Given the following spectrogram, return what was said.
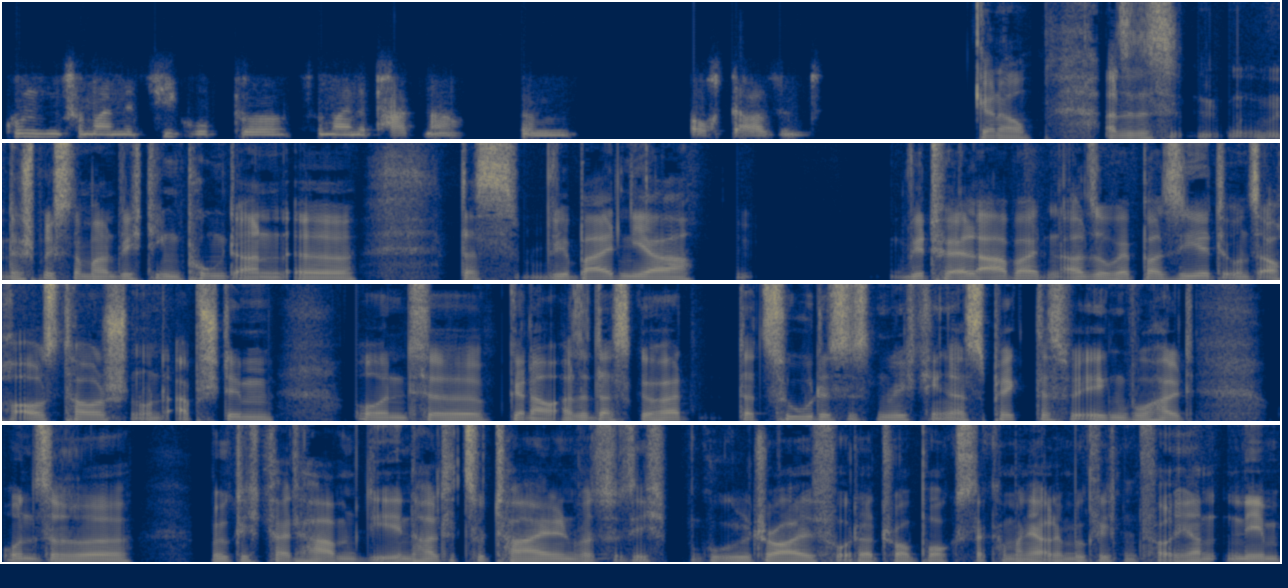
Kunden, für meine Zielgruppe, für meine Partner ähm, auch da sind. Genau. Also das, da sprichst du nochmal einen wichtigen Punkt an, äh, dass wir beiden ja virtuell arbeiten, also webbasiert, uns auch austauschen und abstimmen. Und äh, genau, also das gehört dazu. Das ist ein wichtiger Aspekt, dass wir irgendwo halt unsere Möglichkeit haben, die Inhalte zu teilen, was weiß ich, Google Drive oder Dropbox, da kann man ja alle möglichen Varianten nehmen.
